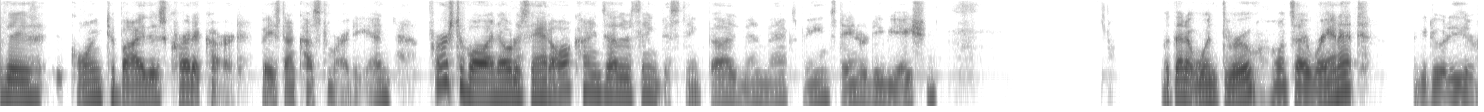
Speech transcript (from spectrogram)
they going to buy this credit card based on customer ID? And first of all, I noticed they had all kinds of other things, distinct values, min, max, mean, standard deviation. But then it went through. Once I ran it, I could do it either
